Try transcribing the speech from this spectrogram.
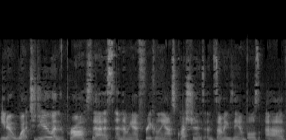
you know, what to do and the process. And then we have frequently asked questions and some examples of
